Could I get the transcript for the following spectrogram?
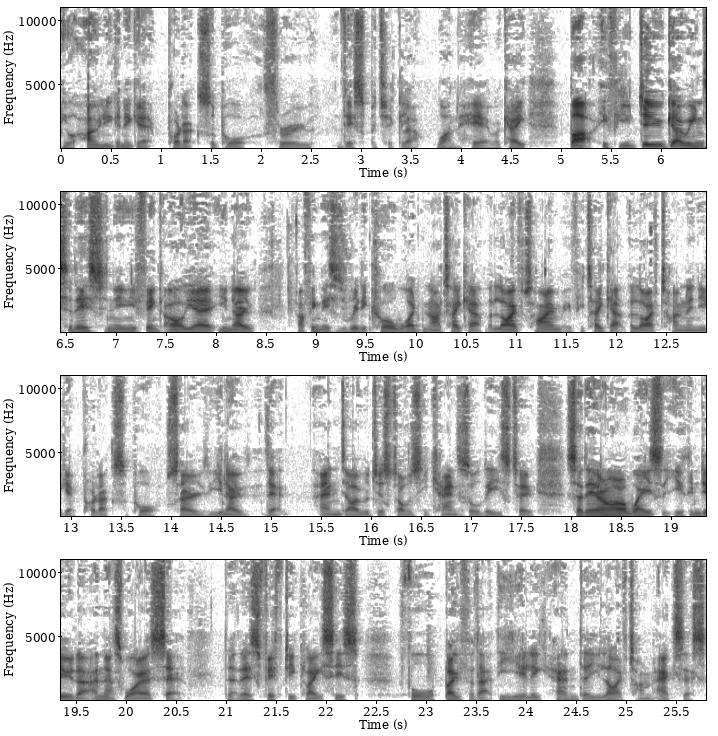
you're only going to get product support through this particular one here okay? But if you do go into this and then you think oh yeah you know I think this is really cool. Why didn't I take out the lifetime? If you take out the lifetime then you get product support. So you know that and I would just obviously cancel these two. So there are ways that you can do that and that's why I set that there's 50 places for both of that, the yearly and the lifetime access.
